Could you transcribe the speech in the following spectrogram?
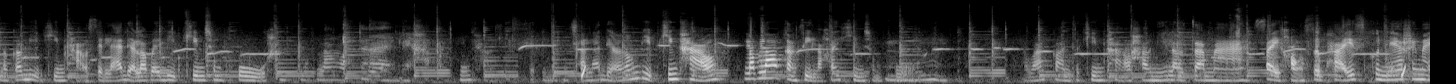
แล้วก็บีบครีมขาวเสร็จแล้ว เดี๋ยวเราไปบีบครีมชมพูค่ะ รอบๆได้เลยค่ะครีมขาวเสร็จอีกชั้นแล้วเดี๋ยวเราต้องบีบครีมขาวรอบๆกันสิแล้วค่อยครีมชมพูแต่ว่าก่อนจะครีมขาวคราวนี้เราจะมาใส่ของเซอร์ไพรส์คุณแม่ข้างใน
